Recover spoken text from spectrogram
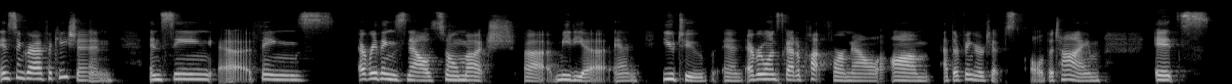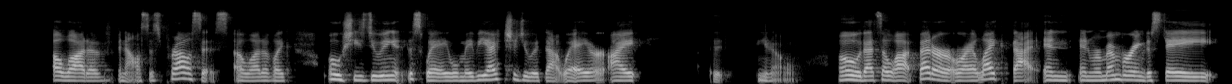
instant gratification and seeing uh, things everything's now so much uh, media and youtube and everyone's got a platform now um, at their fingertips all the time. It's a lot of analysis paralysis a lot of like oh she's doing it this way. Well maybe i should do it that way or i uh, you know oh that's a lot better or i like that. And and remembering to stay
